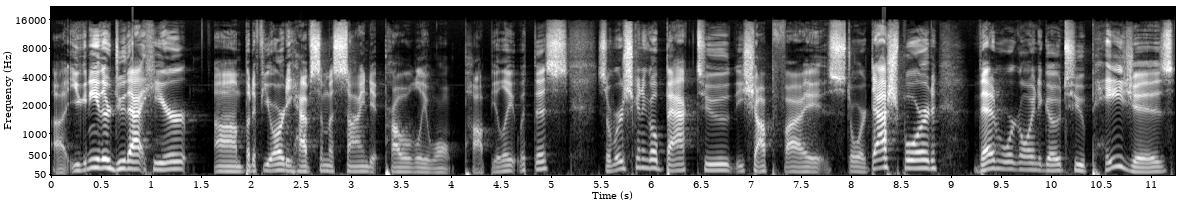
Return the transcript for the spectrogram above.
uh, you can either do that here, um, but if you already have some assigned, it probably won't populate with this. So we're just going to go back to the Shopify store dashboard. Then we're going to go to pages.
